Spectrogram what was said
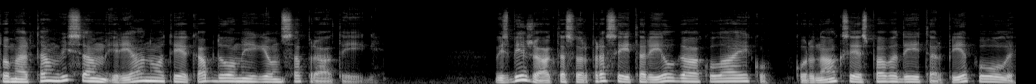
tomēr tam visam ir jānotiek apdomīgi un saprātīgi. Visbiežāk tas var prasīt arī ilgāku laiku, kuru nāksies pavadīt ar piepūli,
